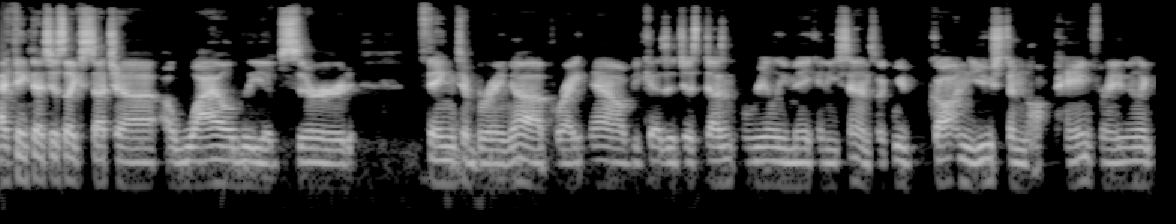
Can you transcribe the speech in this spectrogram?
I think that's just like such a, a wildly absurd thing to bring up right now because it just doesn't really make any sense. Like we've gotten used to not paying for anything. Like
